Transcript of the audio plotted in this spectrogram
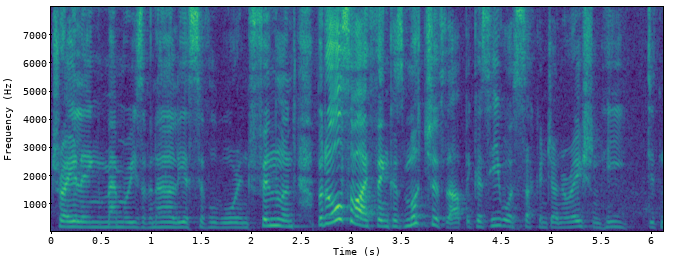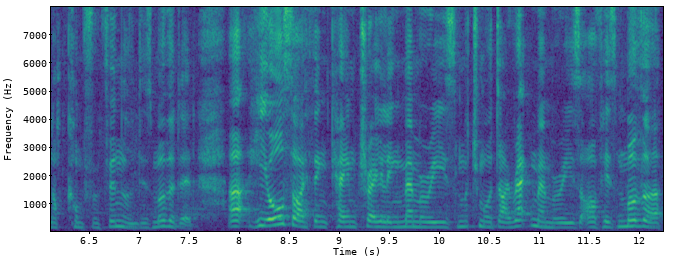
trailing memories of an earlier civil war in Finland. But also I think as much of that because he was second generation he did not come from Finland his mother did. Uh, he also I think came trailing memories much more direct memories of his mother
